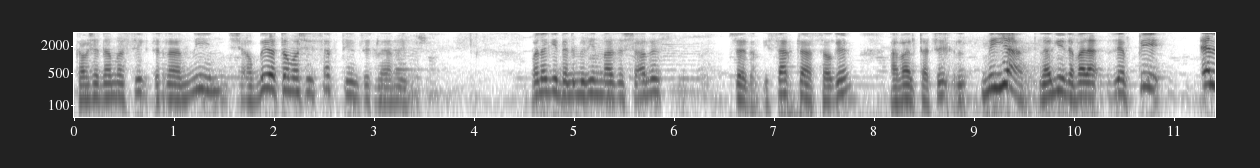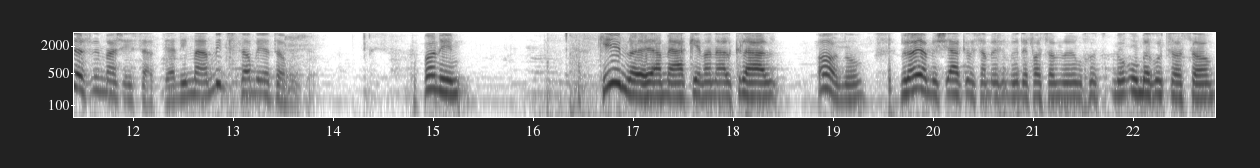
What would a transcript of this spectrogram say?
כמה שאדם משיג, צריך להאמין שהרבה יותר ממה שהשגתי, צריך להאמין. בוא נגיד, אני מבין מה זה שבס, בסדר, השגת הסוגר, אבל אתה צריך מיד להגיד, אבל זה פי אלף ממה שהשגתי, אני מאמין שאתה הרבה יותר מזה. קפונים, כי אם לא היה מעכב הנ"ל כלל, או נו, ולא היה מי שיעכב וסמך מרדף עצום ומרוץ עצום,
